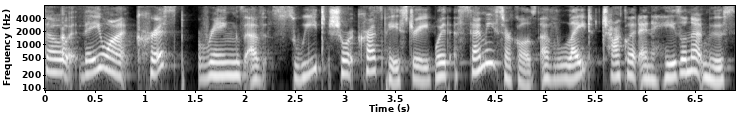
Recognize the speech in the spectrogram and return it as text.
So they want crisp rings of sweet short crust pastry with semicircles of light chocolate and hazelnut mousse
